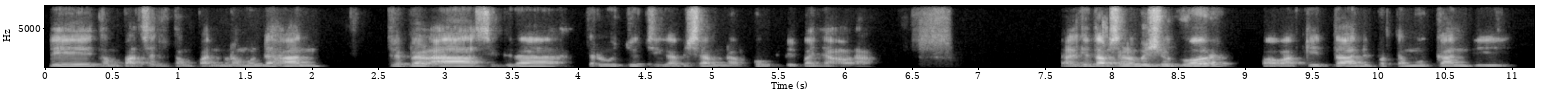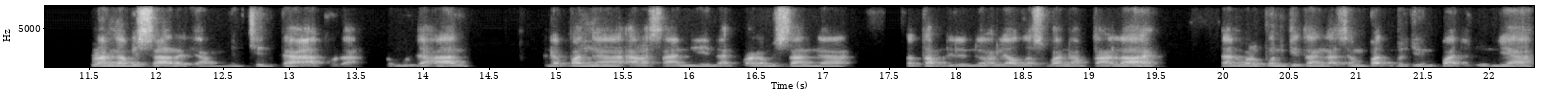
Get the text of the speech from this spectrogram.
di tempat satu tempat. Mudah-mudahan Triple A segera terwujud sehingga bisa menampung lebih banyak orang. Dan kita selalu bersyukur bahwa kita dipertemukan di keluarga besar yang mencintai Al-Quran. Mudah-mudahan ke depannya Alasani dan keluarga besarnya tetap dilindungi oleh Allah Subhanahu Wa Taala Dan walaupun kita nggak sempat berjumpa di dunia,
